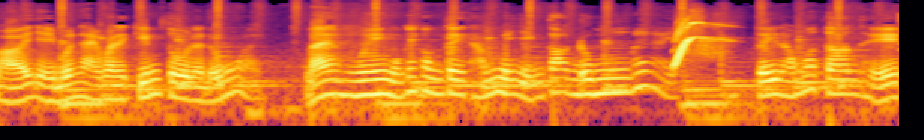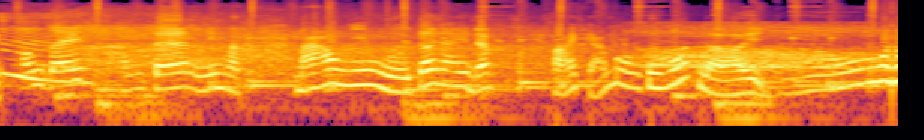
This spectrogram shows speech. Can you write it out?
Bởi vậy bữa nay qua đây kiếm tôi là đúng rồi. Lại nguyên một cái công ty thẩm mỹ viện to đùng thế này. Tuy là không có tên thiệt. Không tên không tên nhưng mà bao nhiêu người tới đây đã phải cảm ơn tôi hết lời. Ôi,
